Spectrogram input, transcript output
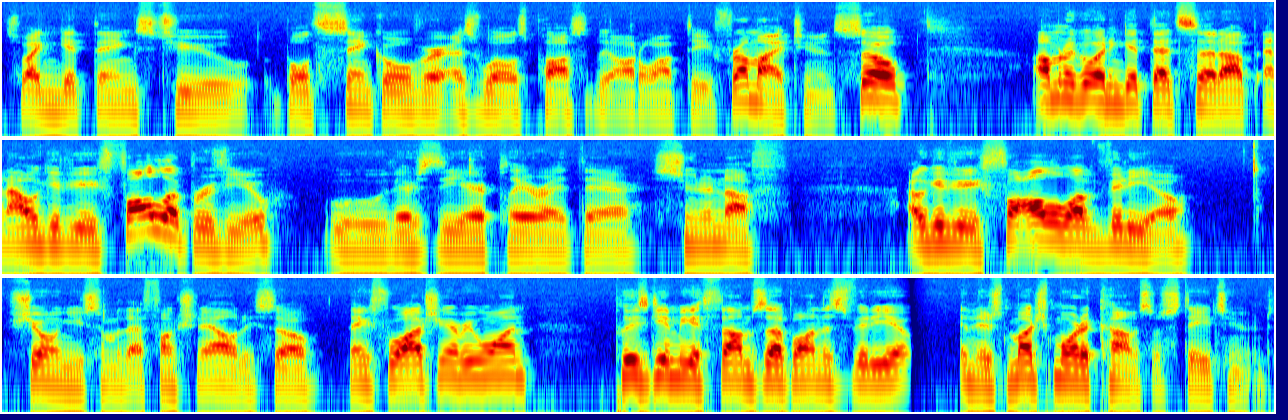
so I can get things to both sync over as well as possibly auto update from iTunes. So I'm going to go ahead and get that set up, and I will give you a follow up review Ooh, there's the AirPlay right there. Soon enough. I'll give you a follow-up video showing you some of that functionality. So thanks for watching, everyone. Please give me a thumbs up on this video, and there's much more to come, so stay tuned.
